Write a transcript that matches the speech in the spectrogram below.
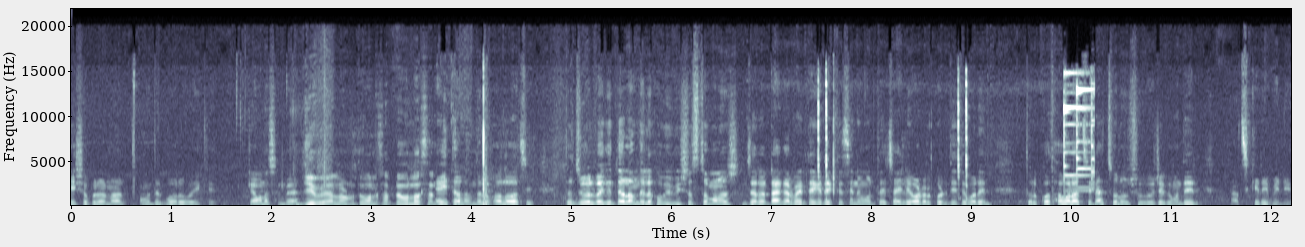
এই শপের আনার আমাদের বড় ভাইকে। কেমন আছেন ভাই জি ভাই আলহামদুলিল্লাহ আপনি ভালো আছেন? এই তো আলহামদুলিল্লাহ ভালো আছি। তো জুয়েল ভাই কিন্তু আলহামদুলিল্লাহ খুবই বিশ্বস্ত মানুষ। যারা ঢাকার বাইরে থেকে দেখতেছেন এই মুহূর্তে চাইলে অর্ডার করে দিতে পারেন। তোর কথা বলাচ্ছি না চলুন শুরু হচ্ছে আমাদের আজকের এই ভিডিও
